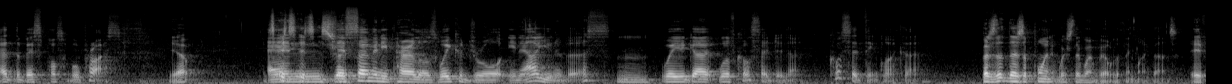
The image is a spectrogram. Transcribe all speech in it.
at the best possible price. Yep. And It's, it's, it's, there's so many parallels we could draw in our universe Mm. where you go, well, of course they'd do that. Of course they'd think like that. But there's a point at which they won't be able to think like that. If,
